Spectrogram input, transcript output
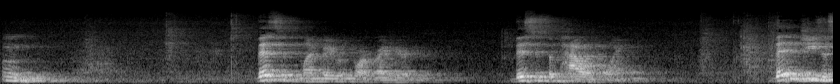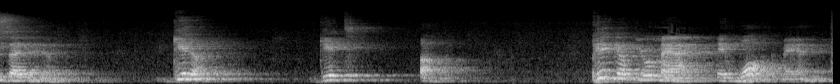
Hmm. This is my favorite part right here. This is the PowerPoint. Then Jesus said to him, Get up. Get up. Pick up your mat and walk, man.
